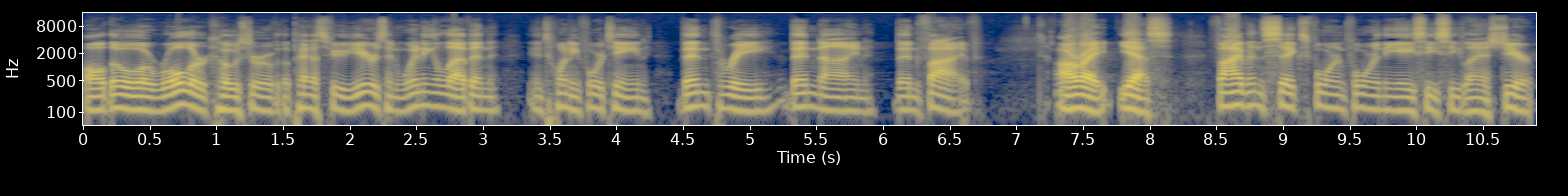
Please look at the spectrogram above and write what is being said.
although a roller coaster over the past few years and winning 11 in 2014, then 3, then 9, then 5. All right, yes, 5 and 6, 4 and 4 in the ACC last year.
